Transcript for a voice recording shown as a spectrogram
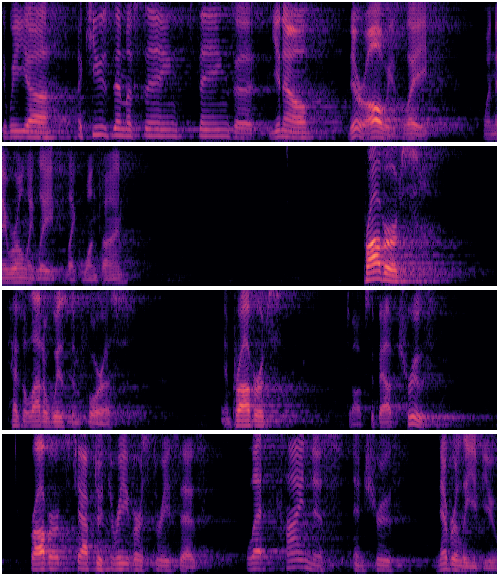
Do we uh, accuse them of saying things, uh, you know, they're always late when they were only late like one time? Proverbs has a lot of wisdom for us. And Proverbs talks about truth. Proverbs chapter 3, verse 3 says, let kindness and truth never leave you.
